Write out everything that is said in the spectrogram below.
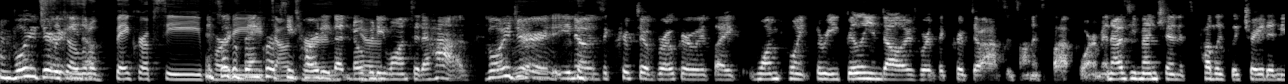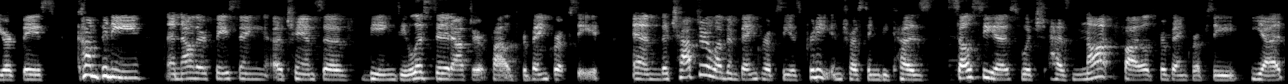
and voyager it's like a little know, bankruptcy party it's like a bankruptcy downturn. party that nobody yeah. wanted to have voyager mm. you know is a crypto broker with like 1.3 billion dollars worth of crypto assets on its platform and as you mentioned it's publicly traded new york based company and now they're facing a chance of being delisted after it filed for bankruptcy and the Chapter 11 bankruptcy is pretty interesting because Celsius, which has not filed for bankruptcy yet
